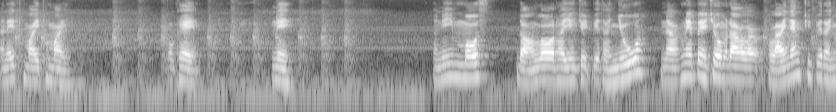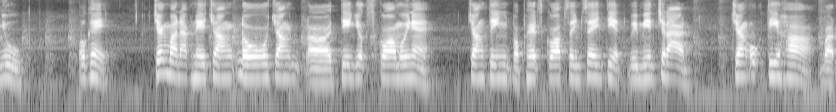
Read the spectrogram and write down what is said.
អានេះថ្មីថ្មី OK នេះអានេះ most download ហើយយើងចុចពាក្យថា new អ្នកគ្នាពេលចូលមកដល់កន្លែងហ្នឹងចុចពាក្យថា new អូខេអញ្ចឹងបើអ្នកគ្នាចង់ដូរចង់ទាញយកស្គាល់មួយណាចង់ទាញប្រភេទស្គាល់ផ្សេងផ្សេងទៀតវាមានច្រើនអញ្ចឹងឧទាហរណ៍បាទ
